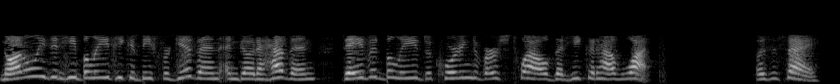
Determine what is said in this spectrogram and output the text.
Not only did he believe he could be forgiven and go to heaven, David believed, according to verse 12, that he could have what? What does it say?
